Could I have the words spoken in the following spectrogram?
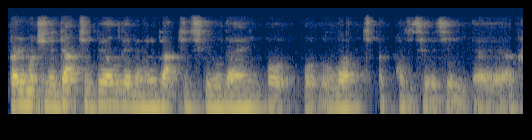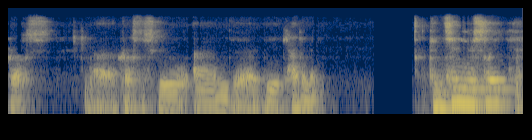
very much an adapted building, an adapted school day, but, but a lot of positivity uh, across uh, across the school and uh, the academy continuously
